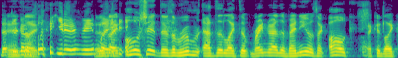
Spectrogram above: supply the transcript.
that and they're gonna like, play. You know what I mean? Like, like, oh shit, there's a room at the like the right near the venue. It's like, oh, I could like,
